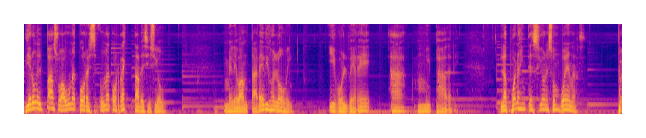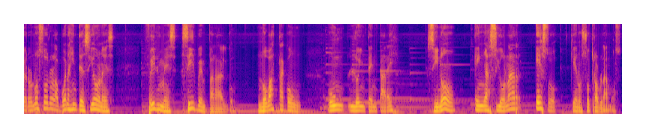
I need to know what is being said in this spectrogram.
dieron el paso a una, una correcta decisión. Me levantaré, dijo el joven, y volveré a mi padre. Las buenas intenciones son buenas, pero no solo las buenas intenciones firmes sirven para algo. No basta con un lo intentaré, sino en accionar eso que nosotros hablamos.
